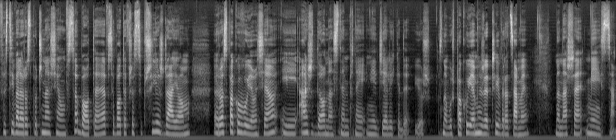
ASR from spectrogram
festiwal, rozpoczyna się w sobotę. W sobotę wszyscy przyjeżdżają, rozpakowują się i aż do następnej niedzieli, kiedy już znowu pakujemy rzeczy i wracamy na nasze miejsca.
